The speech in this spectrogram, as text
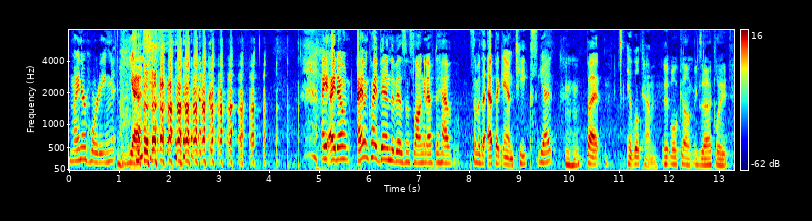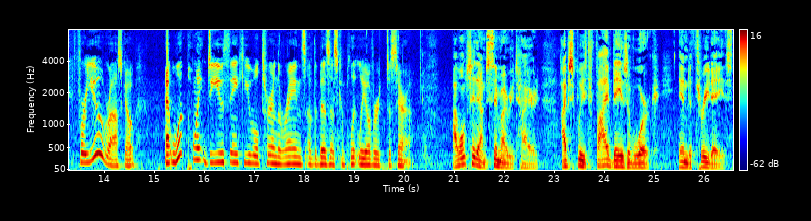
Minor hoarding, yes. I, I don't. I haven't quite been in the business long enough to have some of the epic antiques yet, mm-hmm. but it will come. It will come, exactly. For you, Roscoe, at what point do you think you will turn the reins of the business completely over to Sarah? I won't say that I'm semi retired. I've squeezed five days of work into three days.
